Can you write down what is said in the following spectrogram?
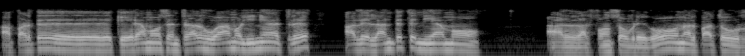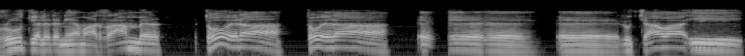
Aparte de, que éramos central, jugábamos línea de tres, adelante teníamos al Alfonso Obregón, al Pato Urrutia, le teníamos a Rambert, todo era, todo era, eh, eh, eh, luchaba y,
